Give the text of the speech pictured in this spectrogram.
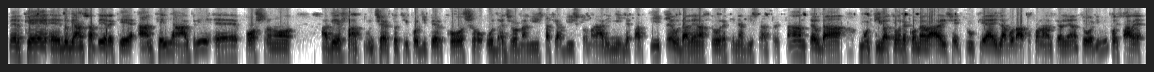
perché eh, dobbiamo sapere che anche gli altri eh, possono aver fatto un certo tipo di percorso o da giornalista che ha visto magari mille partite o da allenatore che ne ha viste altrettante o da motivatore come magari sei tu che hai lavorato con altri allenatori, mi puoi fare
